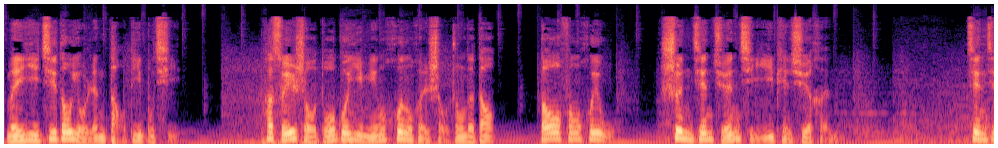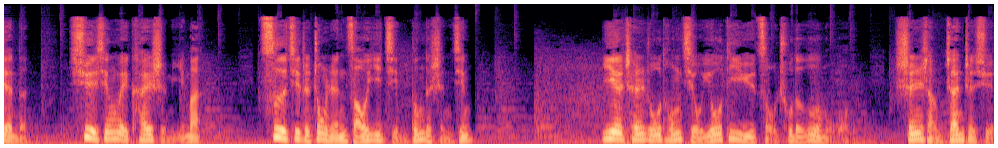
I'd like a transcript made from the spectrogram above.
每一击都有人倒地不起。他随手夺过一名混混手中的刀，刀锋挥舞，瞬间卷起一片血痕。渐渐的，血腥味开始弥漫，刺激着众人早已紧绷的神经。叶晨如同九幽地狱走出的恶魔，身上沾着血，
